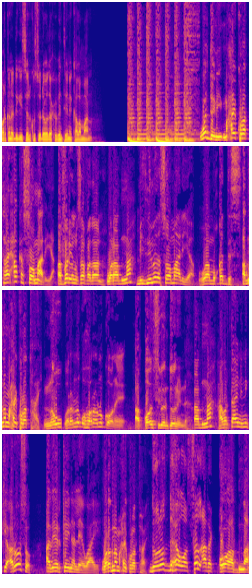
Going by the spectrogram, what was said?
markana dhegeystayaal ku soo dhawaada xubinteeni kalamaan. Waddani maxay kula tahay xalka soomaaliya? Afar nusafadaan war adna? Midnimada soomaaliya waa muqadas adna maxay kula tahay? Now war annagu horanu goonee aqoonsi baan doonaynaa adna? Habartayni ninkii aroso adeerkayna lee waaye. War adna maxay kula tahay? Dowlad dhexe oo sal adag. Oo adna.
